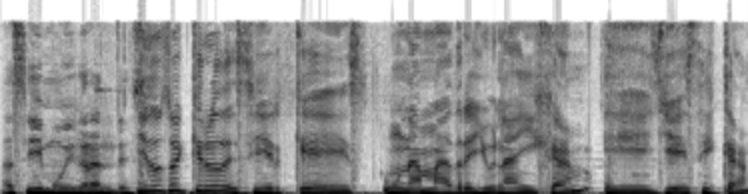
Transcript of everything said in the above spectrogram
así muy grandes. Yo hoy quiero decir que es una madre y una hija, eh, Jessica,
